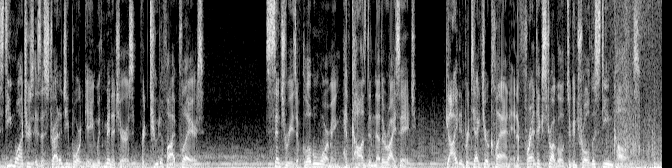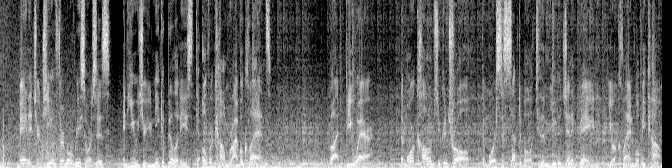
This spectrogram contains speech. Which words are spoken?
Steam Watchers is a strategy board game with miniatures for two to five players. Centuries of global warming have caused another ice age. Guide and protect your clan in a frantic struggle to control the steam columns. Manage your geothermal resources and use your unique abilities to overcome rival clans. But beware, the more columns you control, the more susceptible to the mutagenic bane your clan will become.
